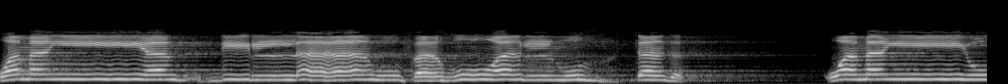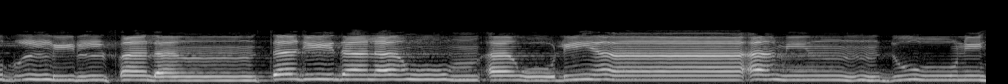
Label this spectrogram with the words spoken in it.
وَمَن يَهْدِ اللَّهُ فَهُوَ الْمُهْتَدِ وَمَن يُضْلِلْ فَلَن تَجِدَ لَهُمْ أَوْلِيَاءَ مِن دُونِهِ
